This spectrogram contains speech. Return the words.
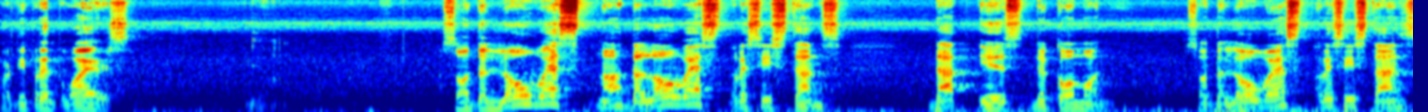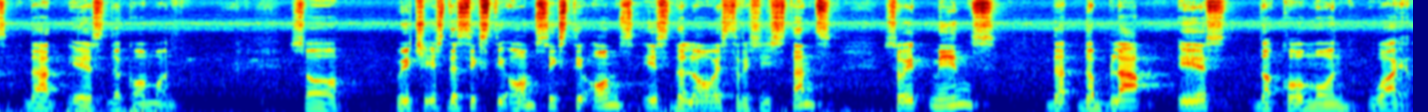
or different wires. So the lowest, no, the lowest resistance that is the common. So the lowest resistance that is the common. So which is the 60 ohms. 60 ohms is the lowest resistance. So it means that the black is the common wire.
